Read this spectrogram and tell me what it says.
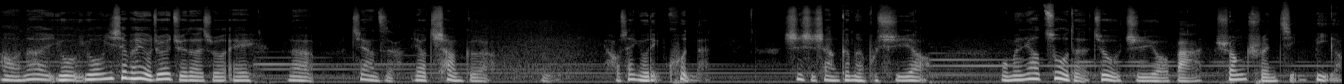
哦，那有有一些朋友就会觉得说，哎，那这样子啊，要唱歌啊，嗯，好像有点困难。事实上根本不需要，我们要做的就只有把双唇紧闭哦，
